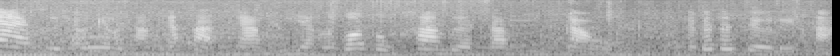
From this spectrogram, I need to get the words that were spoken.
ง่ายๆคือแถวแถวสามกษัตริย์กลางเวียง แล้วก็ตรงข้ามเรือนจำหญิงเก่า แล้วก็จะเจอเลยค่ะ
